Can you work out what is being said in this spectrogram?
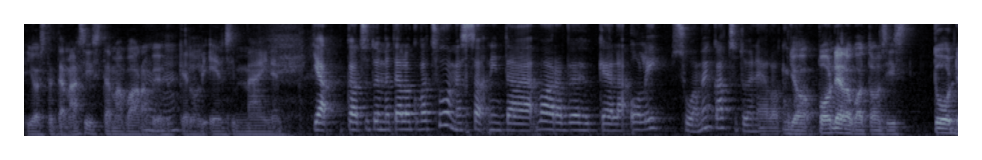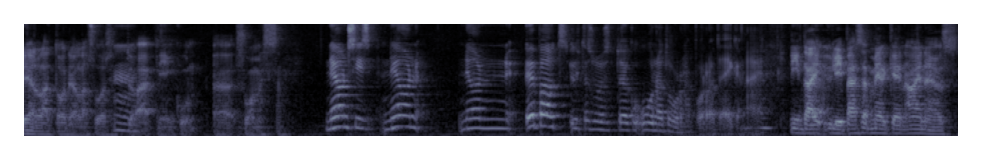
joista tämä siis tämä Vaaravyöhykkeellä oli ensimmäinen. Ja katsotuimmat elokuvat Suomessa, niin tämä Vaaravyöhykkeellä oli Suomen katsotuin elokuva. Joo, Bond-elokuvat on siis todella, todella suosittuja mm. niin kuin, äh, Suomessa. Ne on siis, ne on, ne on about yhtä suosittuja kuin Uuno Turhapurot, eikö näin? Niin, tai ylipäänsä melkein aina, jos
